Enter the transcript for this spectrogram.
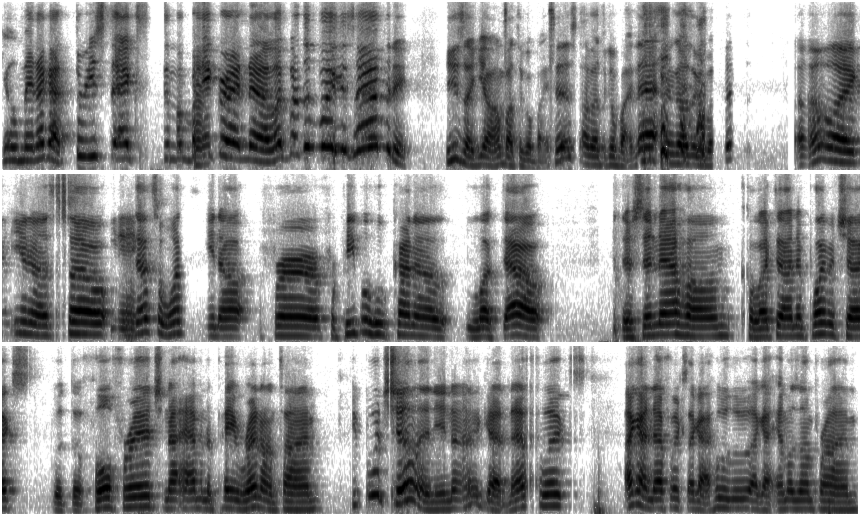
yo, man, I got three stacks in my bank right now. Like, what the fuck is happening? He's like, yo, I'm about to go buy this. I'm about to go buy that. I'm about to go buy this. I'm like, you know, so yeah. that's the one, you know, for for people who kind of lucked out, they're sitting at home collecting unemployment checks with the full fridge, not having to pay rent on time. People are chilling, you know. You got Netflix. I got Netflix. I got Hulu. I got Amazon Prime.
